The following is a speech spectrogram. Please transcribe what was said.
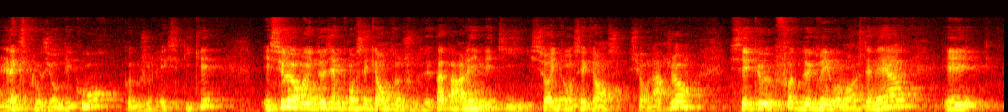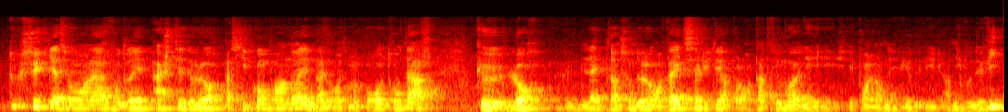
l'explosion des cours, comme je l'ai expliqué, et cela aurait une deuxième conséquence dont je ne vous ai pas parlé, mais qui serait une conséquence sur l'argent, c'est que, faute de grive, on mange des merdes, et tous ceux qui à ce moment-là voudraient acheter de l'or parce qu'ils comprendraient, malheureusement pour eux trop tard, que l'or, la détention de l'or va être salutaire pour leur patrimoine et, pour leur niveau, de vie,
